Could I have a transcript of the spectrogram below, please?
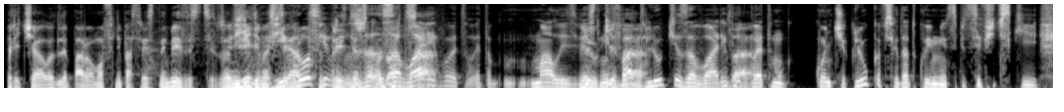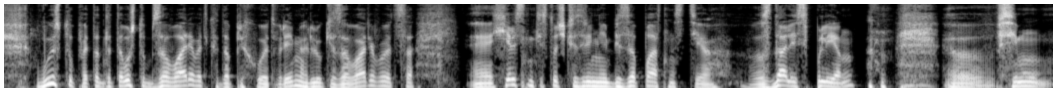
причалы для паромов в непосредственной близости. В зоне видимости в Европе от президентского заваривают, это малоизвестный люки, факт, да. люки заваривают, да. поэтому кончик люка всегда такой имеет специфический выступ. Это для того, чтобы заваривать, когда приходит время, люки завариваются. Э, Хельсинки с точки зрения безопасности сдались в плен э, всему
